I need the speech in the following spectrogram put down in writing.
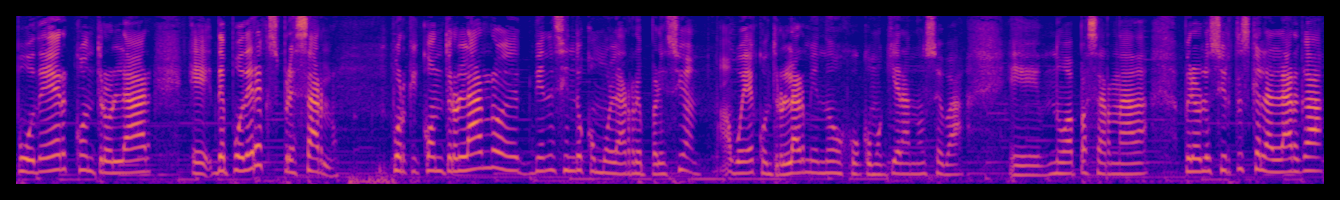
poder controlar, eh, de poder expresarlo porque controlarlo eh, viene siendo como la represión. Ah, voy a controlar mi enojo, como quiera, no se va, eh, no va a pasar nada. Pero lo cierto es que a la larga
